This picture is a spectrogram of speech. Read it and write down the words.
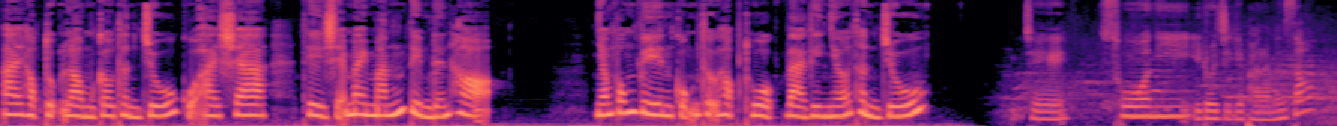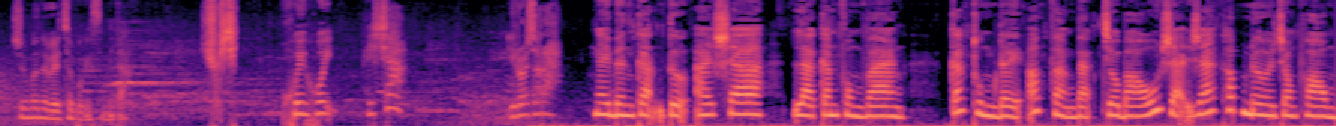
ai học thuộc lòng câu thần chú của Aisha thì sẽ may mắn tìm đến họ. Nhóm phóng viên cũng thử học thuộc và ghi nhớ thần chú. 제 소원이 이루어지길 바라면서 주문을 외쳐보겠습니다. 슉슉, 호이 호이, 헤샤, 이루어져라. Ngay bên cạnh tượng Aisha là căn phòng vàng, các thùng đầy ắp vàng bạc châu báu rải rác khắp nơi trong phòng.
